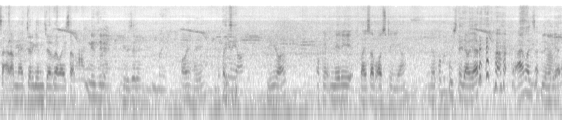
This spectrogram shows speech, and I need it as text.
सारा मैचर गेम चल रहा भाई साहब। New Zealand New Zealand New York New York okay मेरी भाई साहब ऑस्ट्रेलिया। मेरे को भी पूछते जाओ यार। आई एम ऑल्सो प्लेयर यार।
